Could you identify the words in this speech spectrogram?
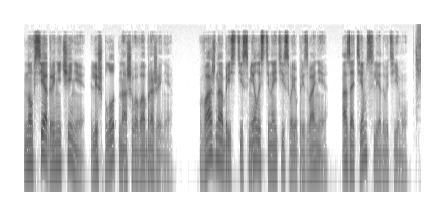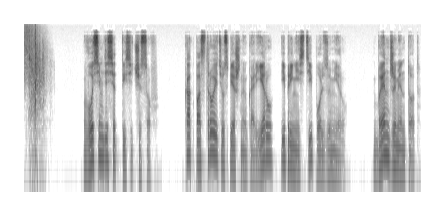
Но все ограничения – лишь плод нашего воображения. Важно обрести смелость и найти свое призвание, а затем следовать ему. 80 тысяч часов. Как построить успешную карьеру и принести пользу миру. Бенджамин Тот.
